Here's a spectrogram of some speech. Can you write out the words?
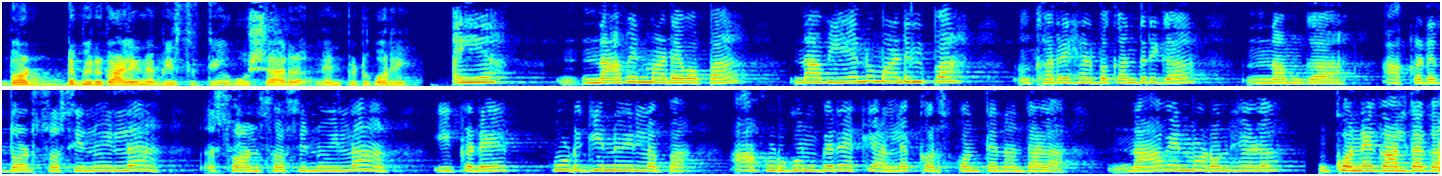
ದೊಡ್ಡ ಬಿರುಗಾಳಿನ ಬೀಸ್ತತಿ ಹುಷಾರು ನೆನ್ಪಿಟ್ಕೋರಿ. ಅಯ್ಯ ನಾವೇನ್ ಮಾಡೇವಪ್ಪ ನಾವೇನು ಮಾಡಿಲ್ಪ? ಖರೆ ಹೇಳ್ಬೇಕಂದ್ರೆ ಈಗ ನಮ್ಗೆ ಆ ಕಡೆ ದೊಡ್ಡ ಸೊಸಿನೂ ಇಲ್ಲ, ಸಣ್ಣ ಸೊಸಿನೂ ಇಲ್ಲ, ಈ ಕಡೆ ಹುಡುಗಿನೂ ಇಲ್ಲಪ್ಪ. ಆ ಹುಡುಗನ್ ಬೇರೆ ಆಕೆ ಅಲ್ಲೇ ಕರ್ಸ್ಕೊಂತೇನೆ ಅಂದಾಳ? ನಾವೇನ್ ಮಾಡೋಣ ಹೇಳ? ಕೊನೆಗಾಲದಾಗ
